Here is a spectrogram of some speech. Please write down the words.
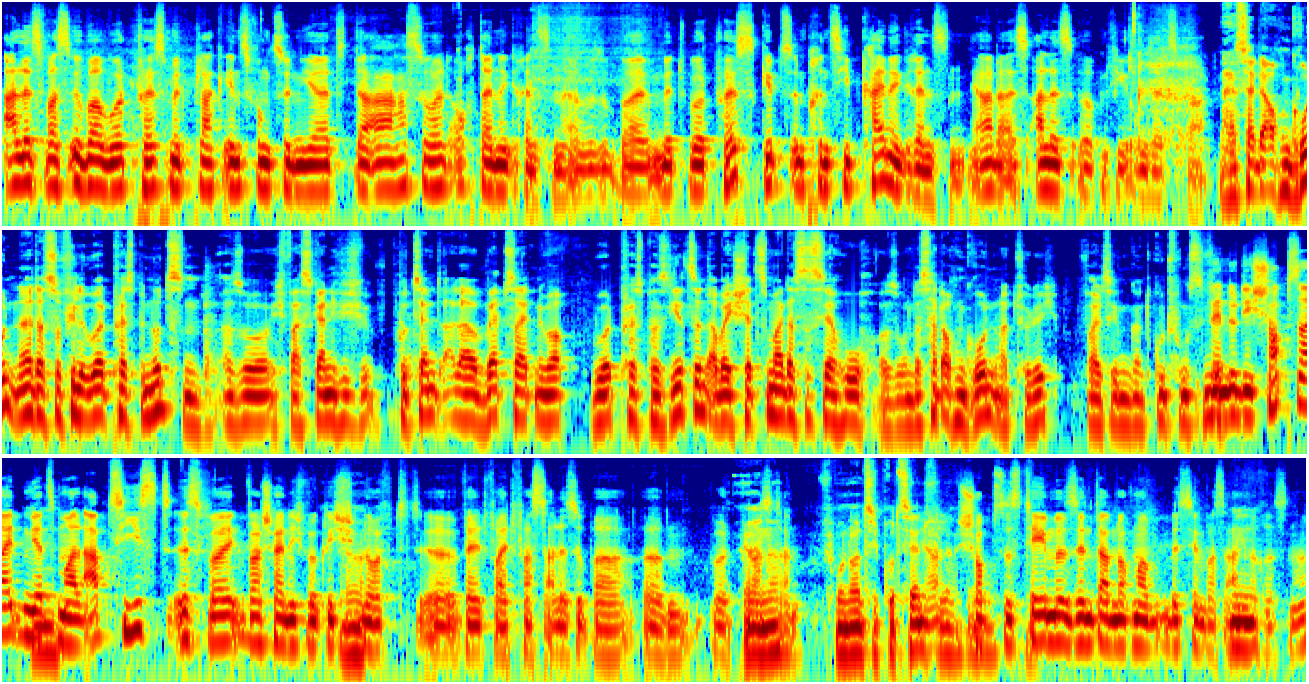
Alles, was über WordPress mit Plugins funktioniert, da hast du halt auch deine Grenzen. Also bei, mit WordPress gibt es im Prinzip keine Grenzen. Ja, da ist alles irgendwie umsetzbar. Na, es hat ja auch einen Grund, ne, dass so viele WordPress benutzen. Also ich weiß gar nicht, wie viel Prozent aller Webseiten überhaupt WordPress basiert sind, aber ich schätze mal, das ist sehr hoch. Also und das hat auch einen Grund natürlich, weil es eben ganz gut funktioniert. Wenn du die Shop-Seiten jetzt mhm. mal abziehst, ist wahrscheinlich wirklich ja. läuft äh, weltweit fast alles über ähm, WordPress ja, ne? dann. 95 Prozent ja, vielleicht. Shop-Systeme sind dann noch mal ein bisschen was anderes. Mhm. Ne?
